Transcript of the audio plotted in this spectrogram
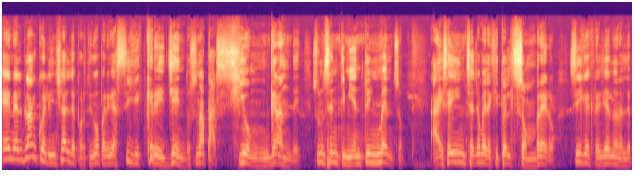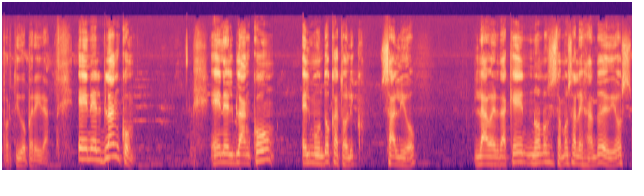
En el blanco, el hincha del Deportivo Pereira sigue creyendo. Es una pasión grande. Es un sentimiento inmenso. A ese hincha yo me le quito el sombrero. Sigue creyendo en el Deportivo Pereira. En el blanco, en el blanco, el mundo católico salió. La verdad que no nos estamos alejando de Dios.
